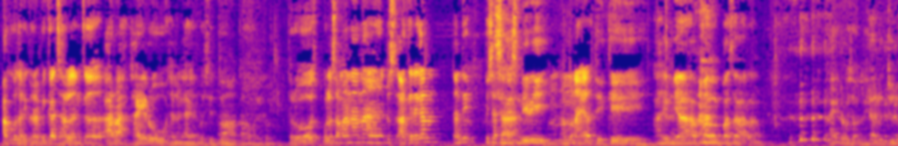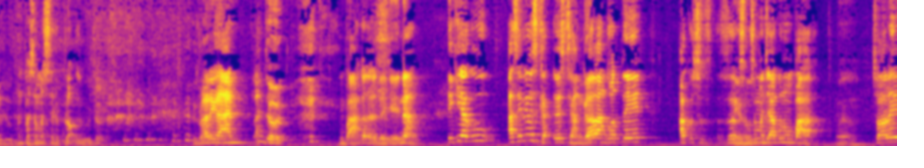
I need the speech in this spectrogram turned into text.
Aku dari grafika jalan ke arah Kairo, jalan Kairo situ. Ah, tahu itu. Terus pulang sama anak-anak, terus akhirnya kan nanti bisa Bisa. sendiri-sendiri. Hmm. Aku naik LDG. Akhirnya hafal bahasa Arab. Kairo soalnya. Ya lucu lucu. kan bahasa Mesir blok ibu cuk. Mari kan? Lanjut. Mbak angkot ada lagi. Nah iki aku aslinya wis wis janggal angkote. Aku se- se- semenjak aku numpak. Eh, soalnya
